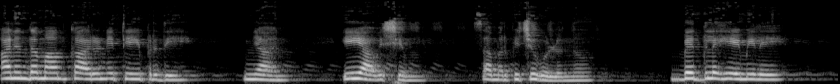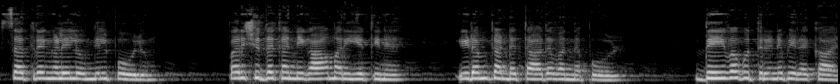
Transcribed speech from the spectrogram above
അനന്തമാം കാരുണ്യത്തെ പ്രതി ഞാൻ ഈ ആവശ്യം സമർപ്പിച്ചുകൊള്ളുന്നു. ബദ്ലഹേമിലെ സത്രങ്ങളിൽ ഒന്നിൽ പോലും പരിശുദ്ധ കന്യകാമറിയത്തിന് ഇടം കണ്ടെത്താതെ വന്നപ്പോൾ ദൈവപുത്രന് പിറക്കാൻ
